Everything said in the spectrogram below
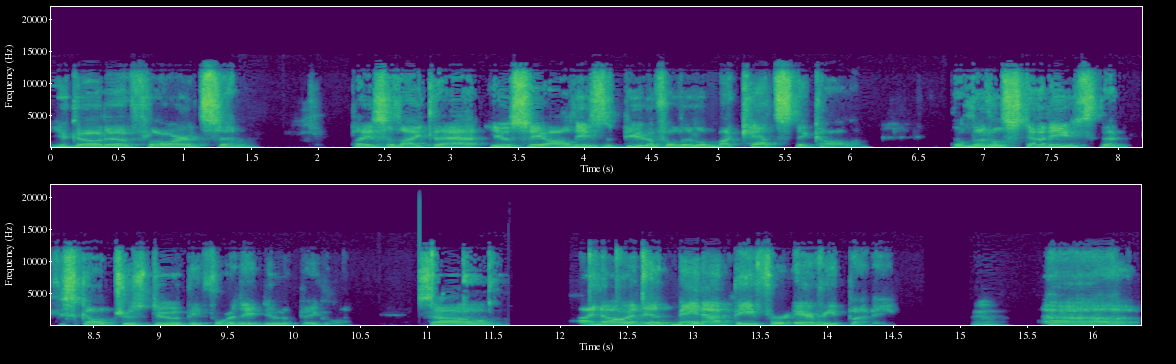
You go to Florence and places like that, you'll see all these beautiful little maquettes, they call them. The little studies that sculptors do before they do a big one. So I know it, it may not be for everybody. Yeah. Uh,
